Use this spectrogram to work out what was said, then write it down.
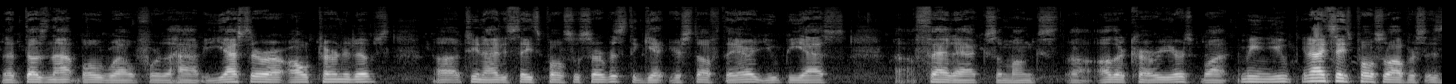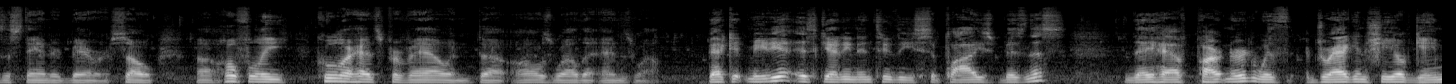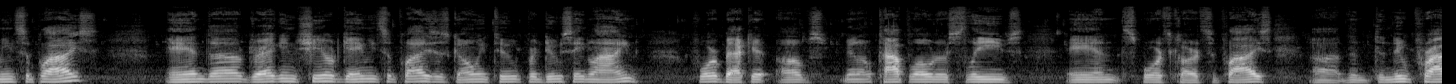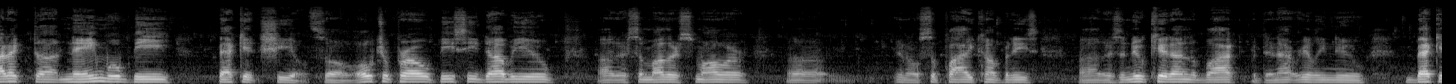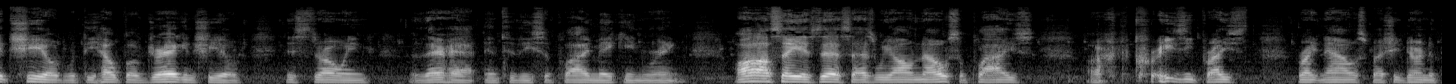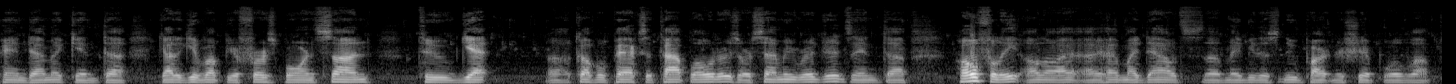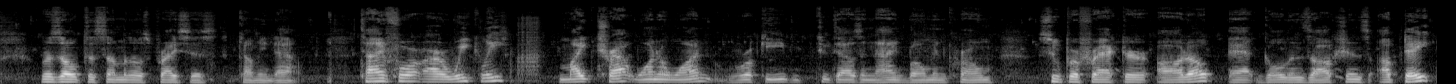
that does not bode well for the hobby. Yes, there are alternatives uh, to United States Postal Service to get your stuff there. UPS, uh, FedEx, amongst uh, other couriers. But I mean, you United States Postal Office is the standard bearer, so uh, hopefully cooler heads prevail and uh, all's well that ends well. Beckett Media is getting into the supplies business. They have partnered with Dragon Shield Gaming Supplies, and uh, Dragon Shield Gaming Supplies is going to produce a line for Beckett of you know top loader sleeves and sports card supplies. Uh, the the new product uh, name will be Beckett Shield. So Ultra Pro, BCW. Uh, there's some other smaller uh, you know supply companies. Uh, there's a new kid on the block, but they're not really new. Beckett Shield, with the help of Dragon Shield, is throwing their hat into the supply making ring. All I'll say is this as we all know, supplies are crazy priced right now, especially during the pandemic, and uh, got to give up your firstborn son to get uh, a couple packs of top loaders or semi rigids, and uh, hopefully, although I, I, have my doubts, uh, maybe this new partnership will uh, result to some of those prices coming down. Time for our weekly Mike Trout 101 rookie 2009 Bowman Chrome Superfractor Auto at Goldin's Auctions update.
